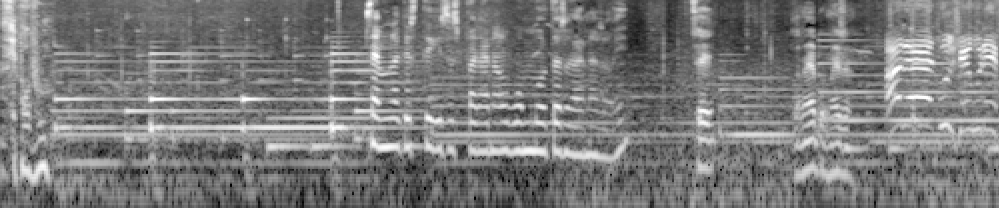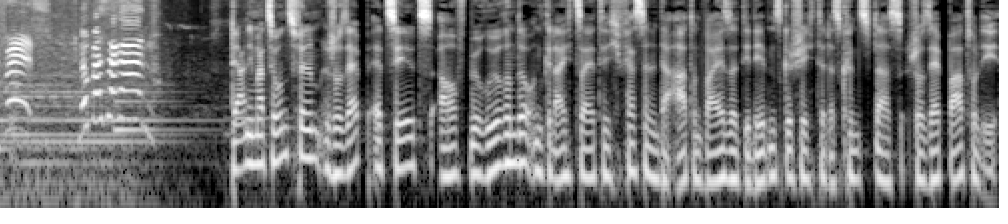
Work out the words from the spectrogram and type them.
c'est pour vous. Sembla que estiguis esperant algú amb moltes ganes, oi? Sí, la meva promesa. Der Animationsfilm Joseph erzählt auf berührende und gleichzeitig fesselnde Art und Weise die Lebensgeschichte des Künstlers Joseph Bartoli.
